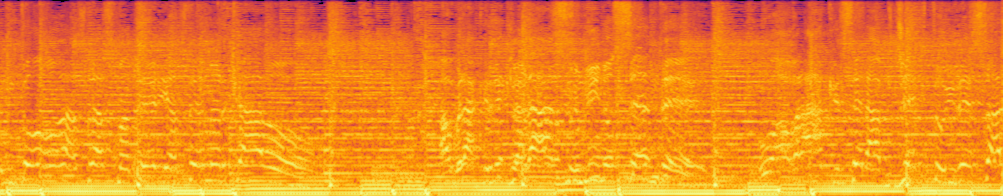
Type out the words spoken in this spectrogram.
en todas las materias de mercado. Habrá que declararse un inocente o habrá que ser abyecto y desalmado.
